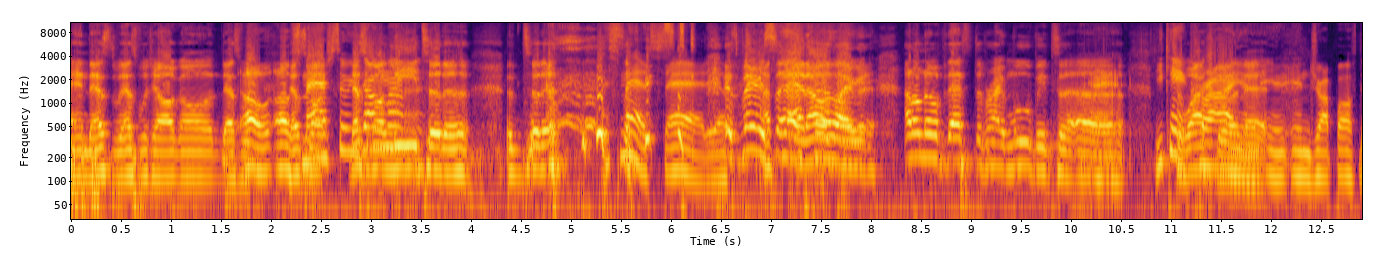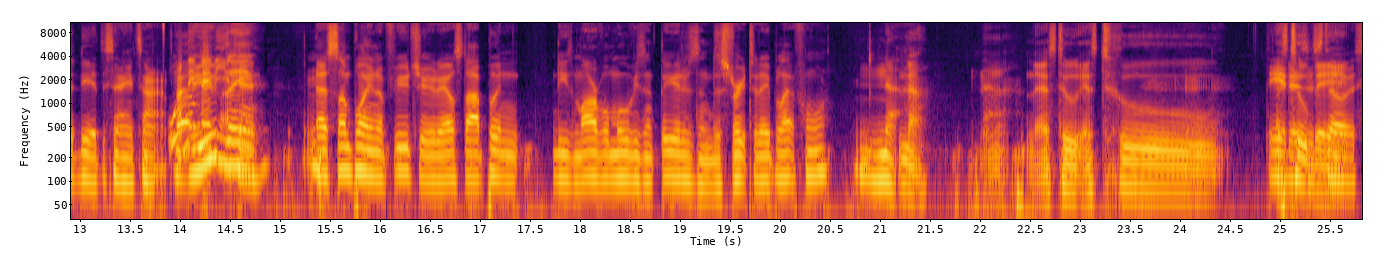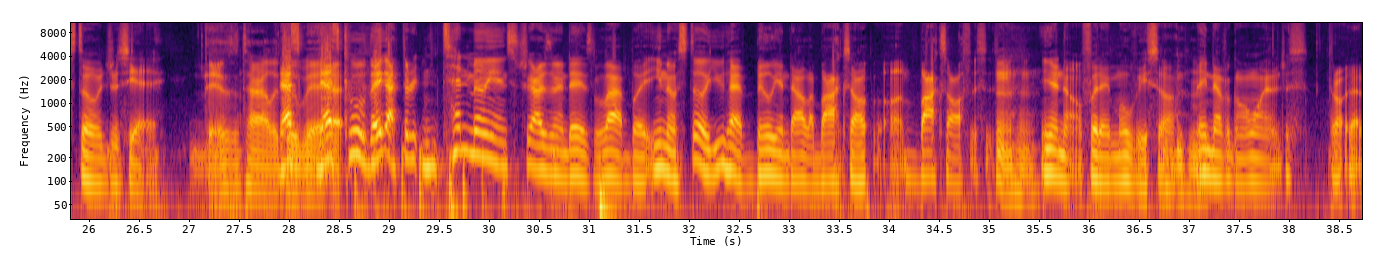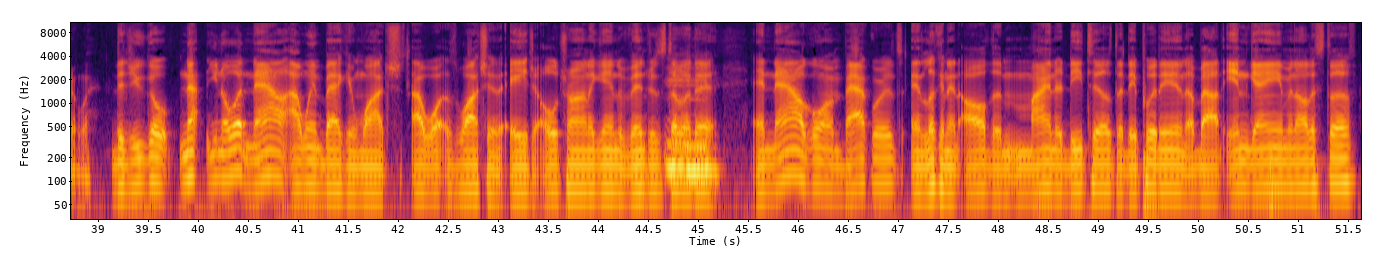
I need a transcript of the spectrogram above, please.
and that's that's what y'all going that's what, Oh, oh, that's Smash gonna, too, you that's gonna about? lead to the to the It's mad sad. Yeah. it's very I feel- sad. I, feel was like, like- I don't know if that's the right movie to uh You can't to watch cry and, that. and, and drop off the D at the same time. Well, I mean, do maybe you you think can. at some point in the future they'll stop putting these Marvel movies in theaters and just straight to their platform? No, no. no. That's too. It's too. Theaters too is still big. is still just yeah. It's entirely That's too big. that's cool. They got three, 10 million subscribers in a day is a lot, but you know, still you have billion dollar box off uh, box offices, Mhm. you know, for their movie. So Mhm. they never gonna want to just throw that away. Did you go? Now you know what? Now I went back and watched. I was watching Age of Ultron again, Avengers stuff like that. And now going backwards and looking at all the minor details that they put in about Endgame and all this stuff,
